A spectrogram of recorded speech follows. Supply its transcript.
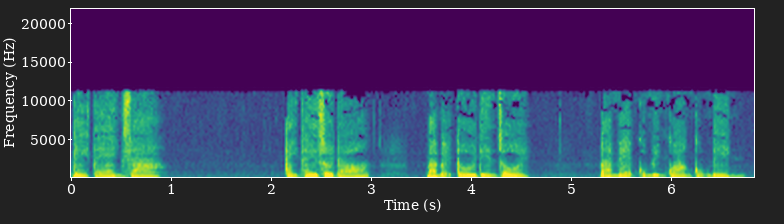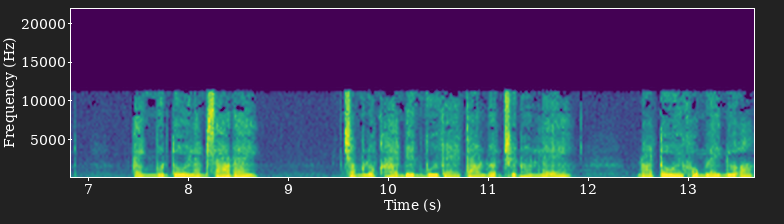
đẩy tay anh ra. Anh thấy rồi đó, ba mẹ tôi đến rồi. Ba mẹ của Minh Quang cũng đến. Anh muốn tôi làm sao đây? Trong lúc hai bên vui vẻ thảo luận chuyện hôn lễ, nói tôi không lấy nữa,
